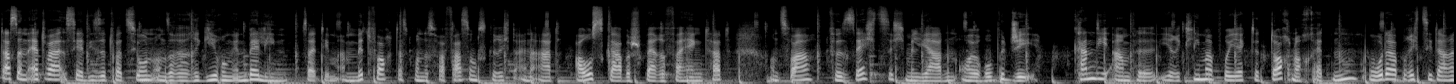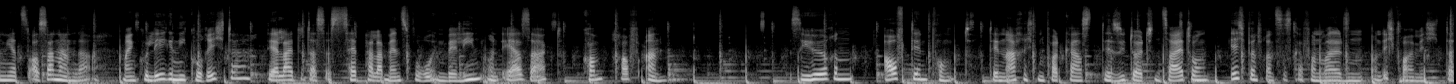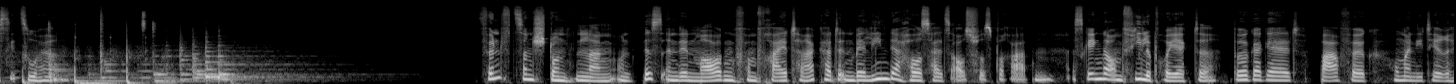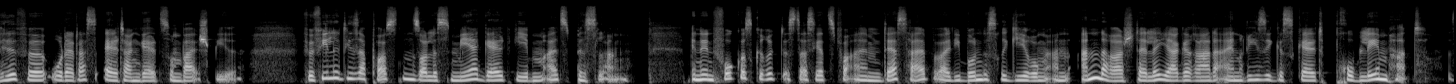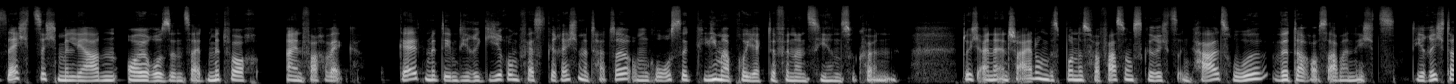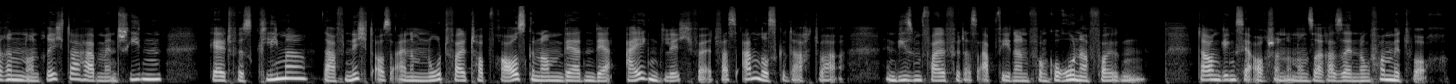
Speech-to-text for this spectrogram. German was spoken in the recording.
das in etwa ist ja die Situation unserer Regierung in Berlin, seitdem am Mittwoch das Bundesverfassungsgericht eine Art Ausgabesperre verhängt hat, und zwar für 60 Milliarden Euro Budget. Kann die Ampel ihre Klimaprojekte doch noch retten oder bricht sie darin jetzt auseinander? Mein Kollege Nico Richter, der leitet das SZ-Parlamentsbüro in Berlin und er sagt, kommt drauf an. Sie hören auf den Punkt, den Nachrichtenpodcast der Süddeutschen Zeitung. Ich bin Franziska von Malsen und ich freue mich, dass Sie zuhören. 15 Stunden lang und bis in den Morgen vom Freitag hatte in Berlin der Haushaltsausschuss beraten. Es ging da um viele Projekte. Bürgergeld, BAföG, humanitäre Hilfe oder das Elterngeld zum Beispiel. Für viele dieser Posten soll es mehr Geld geben als bislang. In den Fokus gerückt ist das jetzt vor allem deshalb, weil die Bundesregierung an anderer Stelle ja gerade ein riesiges Geldproblem hat. 60 Milliarden Euro sind seit Mittwoch einfach weg. Geld, mit dem die Regierung fest gerechnet hatte, um große Klimaprojekte finanzieren zu können. Durch eine Entscheidung des Bundesverfassungsgerichts in Karlsruhe wird daraus aber nichts. Die Richterinnen und Richter haben entschieden, Geld fürs Klima darf nicht aus einem Notfalltopf rausgenommen werden, der eigentlich für etwas anderes gedacht war. In diesem Fall für das Abfedern von Corona-Folgen. Darum ging es ja auch schon in unserer Sendung vom Mittwoch.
